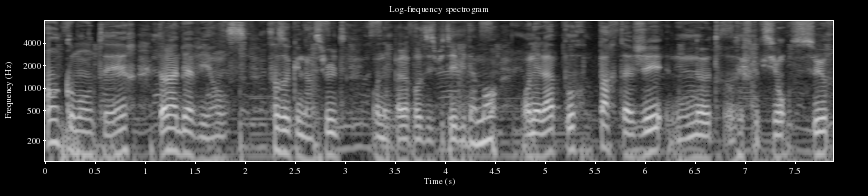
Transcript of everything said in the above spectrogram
en commentaire, dans la bienveillance, sans aucune insulte. On n'est pas là pour se disputer évidemment, on est là pour partager notre réflexion sur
